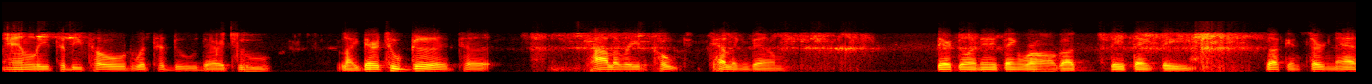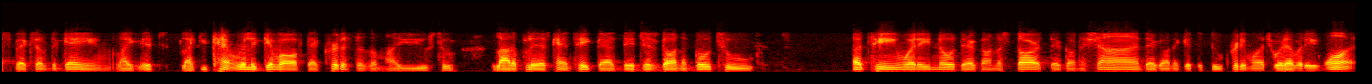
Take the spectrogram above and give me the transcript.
manly to be told what to do. They're too like they're too good to tolerate a coach telling them they're doing anything wrong or they think they suck in certain aspects of the game. Like it's like you can't really give off that criticism how you used to. A lot of players can't take that. They're just gonna go to a team where they know they're gonna start, they're gonna shine, they're gonna get to do pretty much whatever they want.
